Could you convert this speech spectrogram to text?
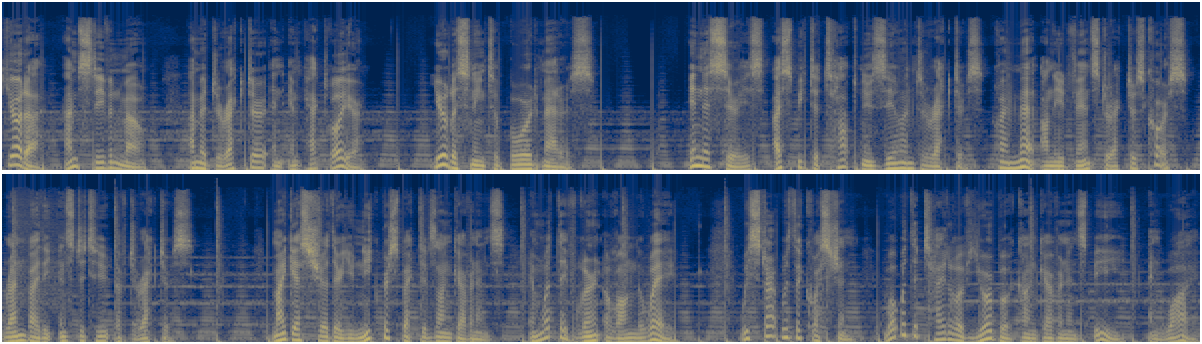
Kia ora, I'm Steven Moe. I'm a director and impact lawyer. You're listening to Board Matters. In this series, I speak to top New Zealand directors who I met on the Advanced Directors course run by the Institute of Directors. My guests share their unique perspectives on governance and what they've learned along the way. We start with the question What would the title of your book on governance be, and why?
